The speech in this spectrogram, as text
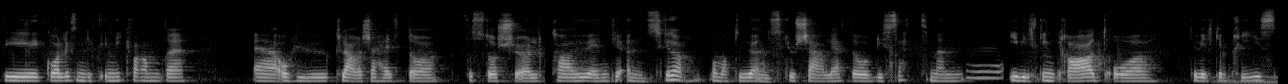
de går liksom litt inn i hverandre, eh, og hun klarer ikke helt å forstå sjøl hva hun egentlig ønsker. da. På en måte Hun ønsker jo kjærlighet og å bli sett, men i hvilken grad og til hvilken pris.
